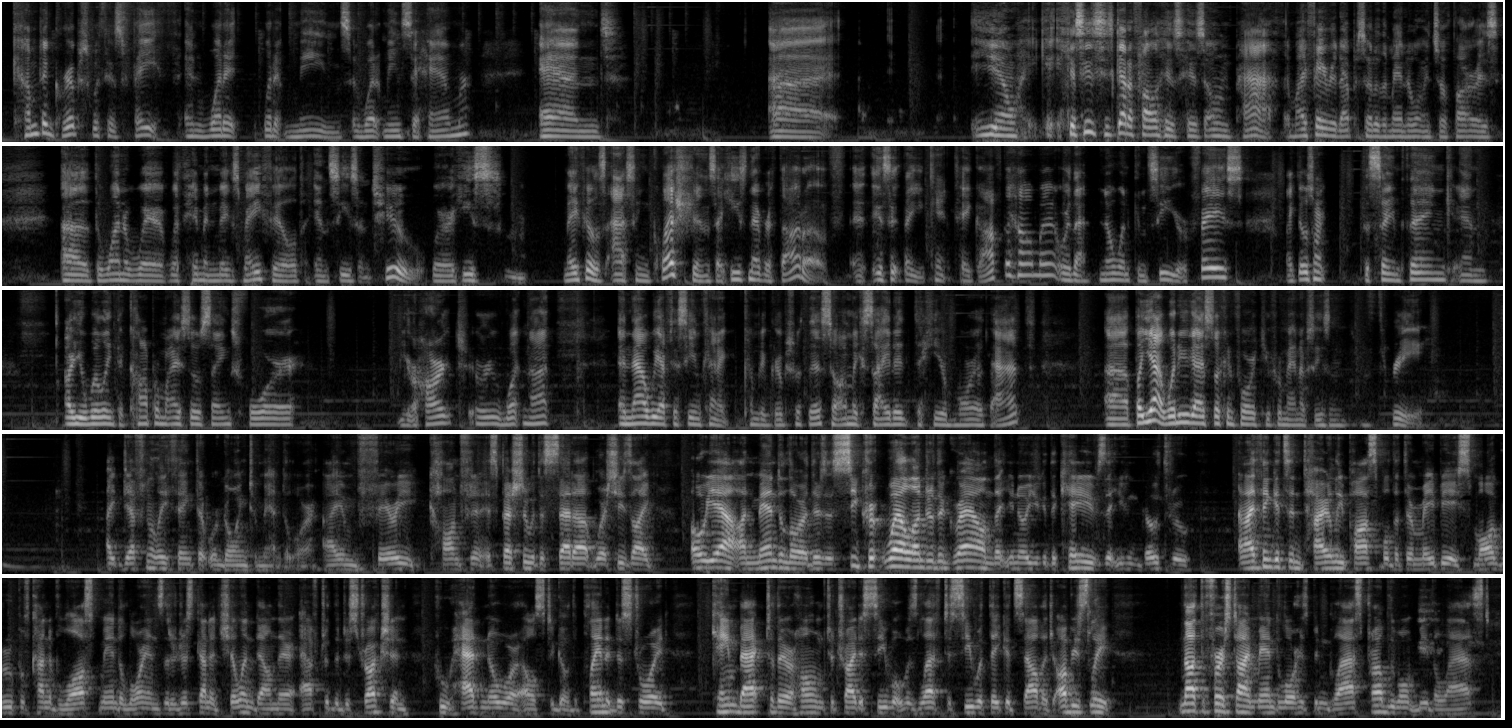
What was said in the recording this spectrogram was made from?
come to grips with his faith and what it what it means and what it means to him, and uh you know, because he's he's got to follow his his own path. And my favorite episode of The Mandalorian so far is uh, the one where with him and Migs Mayfield in season two, where he's Hmm. Mayfield is asking questions that he's never thought of. Is it that you can't take off the helmet, or that no one can see your face? Like those aren't the same thing. And are you willing to compromise those things for your heart or whatnot? and now we have to see him kind of come to grips with this. So I'm excited to hear more of that. Uh, but yeah, what are you guys looking forward to for Mando Season Three? I definitely think that we're going to Mandalore. I am very confident, especially with the setup where she's like, "Oh yeah, on Mandalore, there's a secret well under the ground that you know you could the caves that you can go through." And I think it's entirely possible that there may be a small group of kind of lost Mandalorians that are just kind of chilling down there after the destruction, who had nowhere else to go. The planet destroyed, came back to their home to try to see what was left, to see what they could salvage. Obviously, not the first time Mandalore has been glassed. Probably won't be the last.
